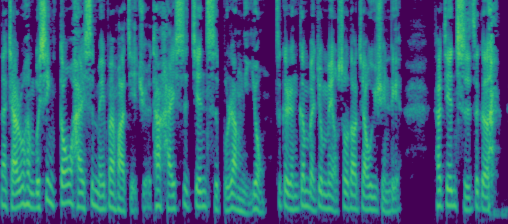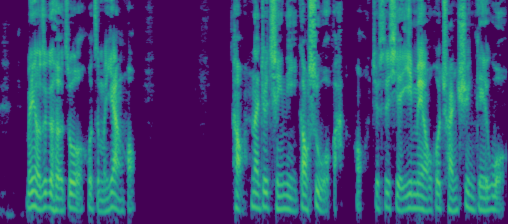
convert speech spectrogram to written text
那假如很不幸都还是没办法解决，他还是坚持不让你用，这个人根本就没有受到教育训练，他坚持这个没有这个合作或怎么样哈。好，那就请你告诉我吧。哦，就是写 email 或传讯给我，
